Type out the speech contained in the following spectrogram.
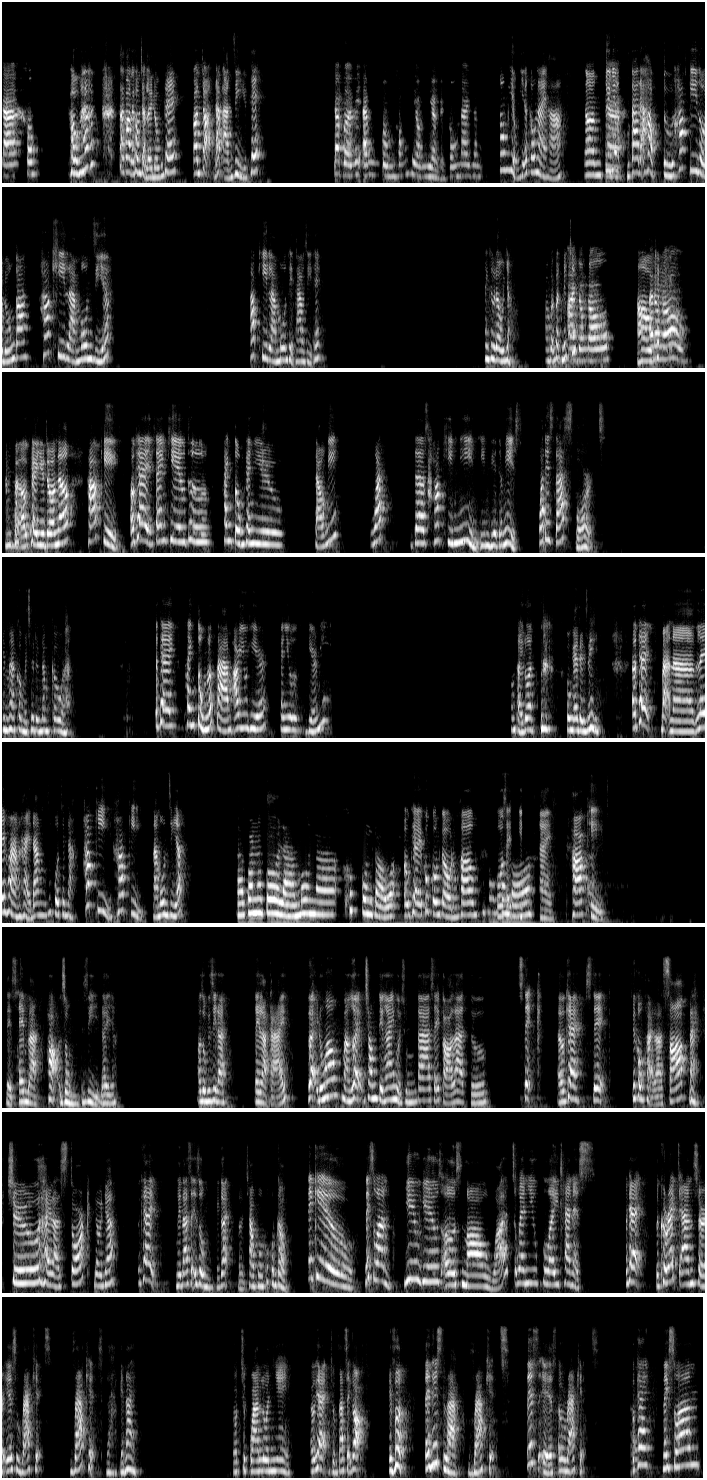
Dạ không. Không á, sao con lại không trả lời đúng thế? Con chọn đáp án gì thế? Dạ bởi vì em cũng không hiểu nhiều cái câu này cho. Không hiểu nghĩa câu này hả? Ờ, tuy nhiên Dạ. chúng ta đã học từ hockey rồi đúng không con? Hockey là môn gì á? Hockey là môn thể thao gì thế? Thanh Thư đâu nhỉ? Con vẫn bật mic chứ? I don't know. Oh, I okay. don't know. okay, you don't know hockey. Okay, thank you to Thanh Tùng. Can you tell me what does hockey mean in Vietnamese? What is that sport? Em mà con mới chưa được 5 câu à? Okay, Thanh Tùng lớp 8, are you here? Can you hear me? Không thấy luôn, không nghe thấy gì. Ok, bạn à, Lê Hoàng Hải Đăng giúp cô xem nào. Hockey, hockey là môn gì á? À, con cô là môn à, khúc côn cầu ạ. Ok, khúc côn cầu đúng không? Cô Con sẽ có tìm này, hockey. Để xem là họ dùng cái gì ở đây nhá. Họ dùng cái gì đây? Đây là cái gậy đúng không? Mà gậy trong tiếng Anh của chúng ta sẽ có là từ stick. Ok, stick. Chứ không phải là sock này, shoe hay là stork đâu nhá. Ok, người ta sẽ dùng cái gậy ở trong môn khúc côn cầu. Thank you. Next one. You use a small what when you play tennis? Okay, the correct answer is racket. Racket là cái này. Đó, trực qua luôn nhé. Ok, chúng ta sẽ gọi cái vợt tennis là racket. This is a racket. OK, next one.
